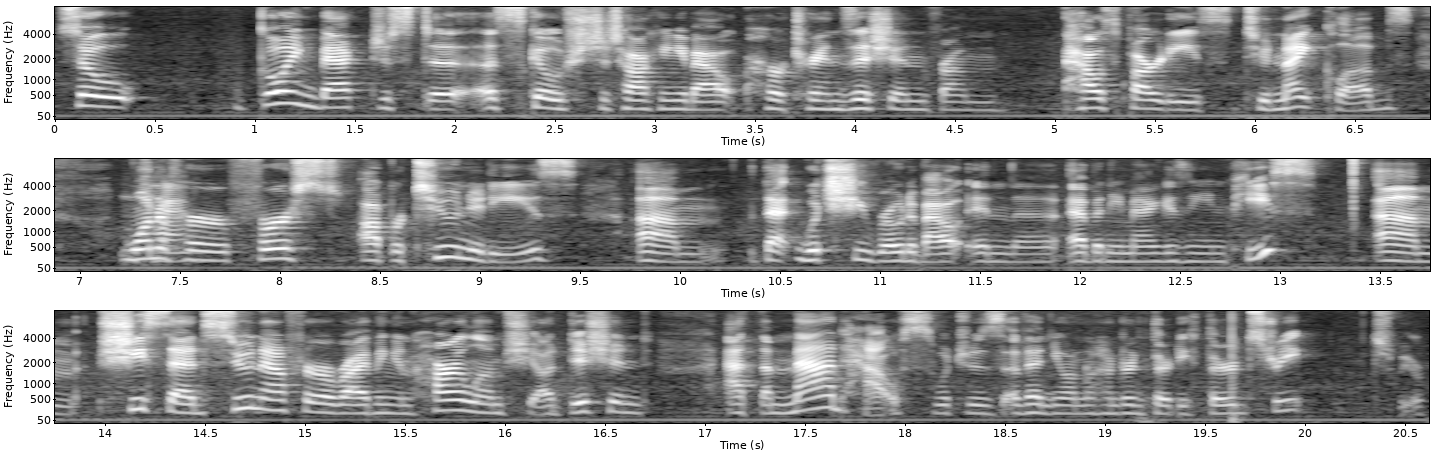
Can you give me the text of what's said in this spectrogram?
So, going back just a, a skosh to talking about her transition from house parties to nightclubs, one of her first opportunities, um, that which she wrote about in the Ebony magazine piece, um, she said soon after arriving in Harlem, she auditioned at the Madhouse, which is a venue on 133rd Street, which we were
